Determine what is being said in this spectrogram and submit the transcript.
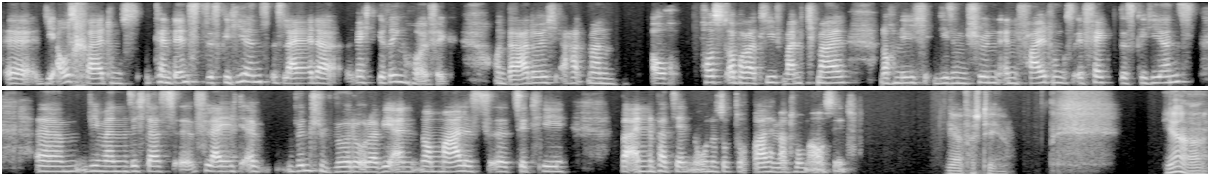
äh, die Ausbreitungstendenz des Gehirns ist leider recht gering häufig. Und dadurch hat man auch postoperativ manchmal noch nicht diesen schönen Entfaltungseffekt des Gehirns, ähm, wie man sich das äh, vielleicht wünschen würde oder wie ein normales äh, CT bei einem Patienten ohne Subduralhämatom aussieht. Ja, verstehe. Ja,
